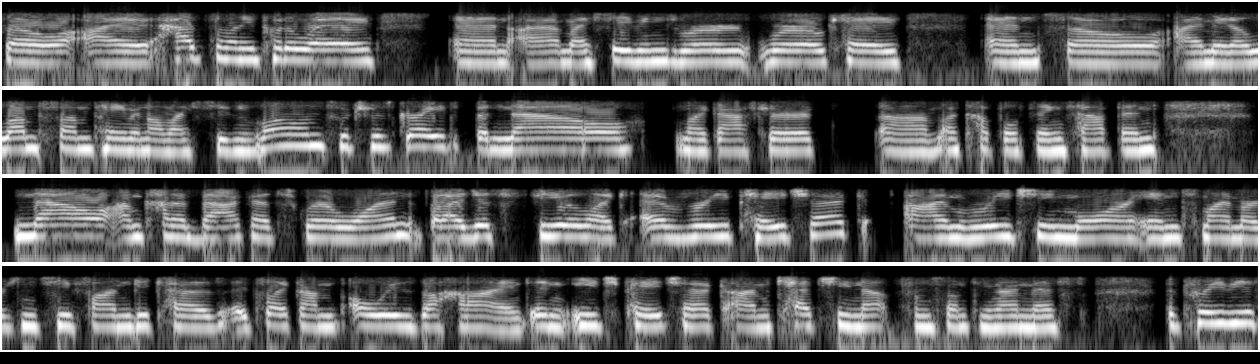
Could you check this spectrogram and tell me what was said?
So I had some money put away, and I, my savings were were okay, and so I made a lump sum payment on my student loans, which was great. But now, like after um, a couple things happened. Now I'm kind of back at square one, but I just feel like every paycheck I'm reaching more into my emergency fund because it's like I'm always behind. In each paycheck, I'm catching up from something I missed the previous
